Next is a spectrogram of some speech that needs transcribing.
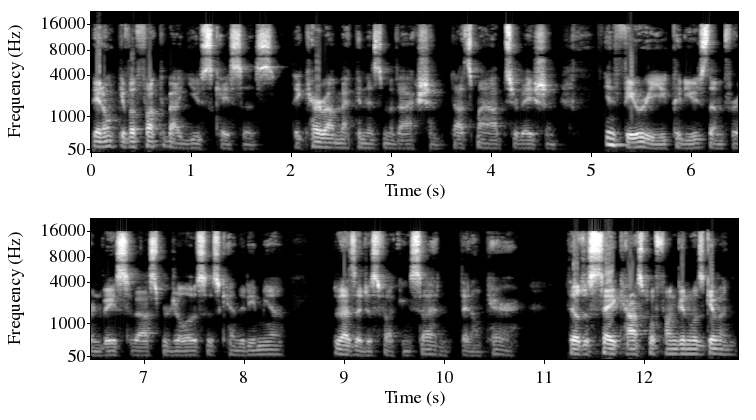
they don't give a fuck about use cases. They care about mechanism of action. That's my observation. In theory, you could use them for invasive aspergillosis candidemia, but as I just fucking said, they don't care. They'll just say caspofungin was given,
